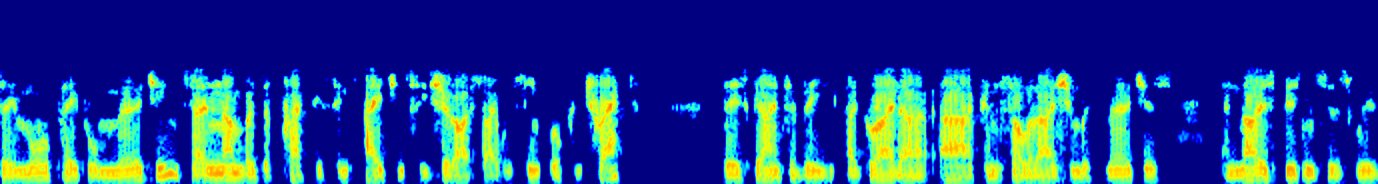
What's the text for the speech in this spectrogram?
see more people merging, so numbers of practicing agencies, should I say, we think will contract. There's going to be a greater uh, consolidation with mergers, and those businesses with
